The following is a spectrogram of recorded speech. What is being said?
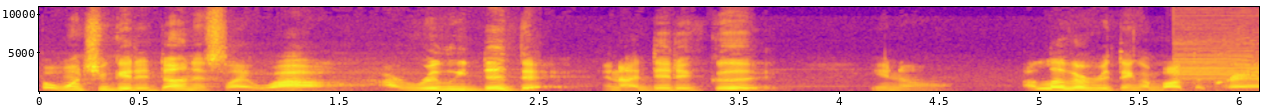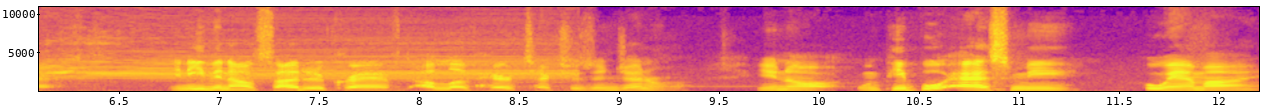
But once you get it done, it's like, wow, I really did that and I did it good. You know, I love everything about the craft. And even outside of the craft, I love hair textures in general. You know, when people ask me, who am I?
